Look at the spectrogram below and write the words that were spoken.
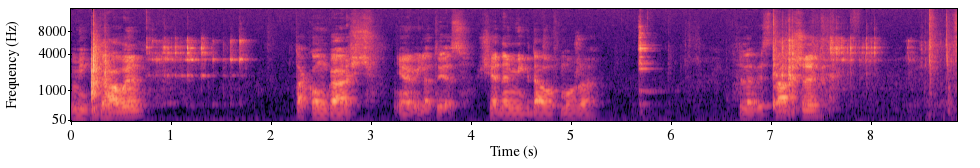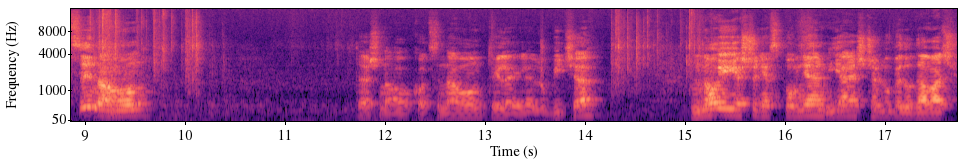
Migdały. Taką garść. Nie wiem ile tu jest. 7 migdałów może. Tyle wystarczy. Cynamon. Też na oko cynamon, tyle ile lubicie. No i jeszcze nie wspomniałem, ja jeszcze lubię dodawać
